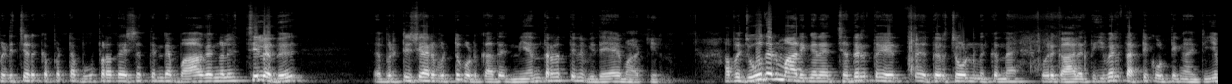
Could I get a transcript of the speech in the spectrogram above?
പിടിച്ചെടുക്കപ്പെട്ട ഭൂപ്രദേശത്തിന്റെ ഭാഗങ്ങളിൽ ചിലത് ബ്രിട്ടീഷുകാർ വിട്ടുകൊടുക്കാതെ നിയന്ത്രണത്തിന് വിധേയമാക്കിയിരുന്നു. അപ്പോൾ ജൂതന്മാർ ഇങ്ങനെ ചെതറി തെറിച്ചുകൊണ്ട് നിൽക്കുന്ന ഒരു കാലത്ത് ഇവർ തട്ടിക്കൂട്ടിങ്ങായിട്ട് ഈ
